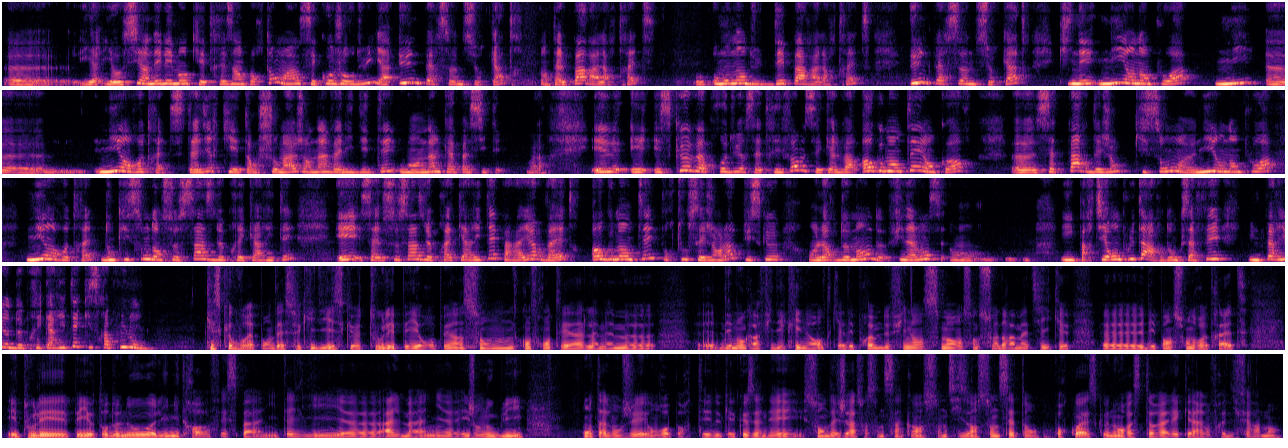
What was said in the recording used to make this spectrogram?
il y, a, y, a, aussi un élément qui est très important, hein, c'est qu'aujourd'hui, il y a une personne sur quatre quand elle part à la retraite, au moment du départ à la retraite, une personne sur quatre qui n'est ni en emploi ni, euh, ni en retraite, c'est-à-dire qui est en chômage, en invalidité ou en incapacité. Voilà. Et, et, ce que va produire cette réforme, c'est qu'elle va augmenter encore euh, cette part des gens qui sont euh, ni en emploi ni en retraite. Donc ils sont dans ce sas de précarité et ce, sas de précarité par ailleurs va être augmenté pour tous ces gens-là puisque on leur demande finalement ils partiront plus tard. Donc ça fait une période de précarité qui sera plus longue. Qu'est-ce que vous répondez à ceux qui disent que tous les pays européens sont confrontés à la même euh, euh, démographie déclinante, qu'il a des problèmes de financement sans que ce soit dramatique euh, des pensions de retraite? Et tous les pays autour de nous, limitrophes, Espagne, Italie, Allemagne, et j'en oublie, ont allongé, ont reporté de quelques années, et sont déjà à 65 ans, 66 ans, 67 ans. Pourquoi est-ce que nous, on resterait à l'écart et on ferait différemment?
